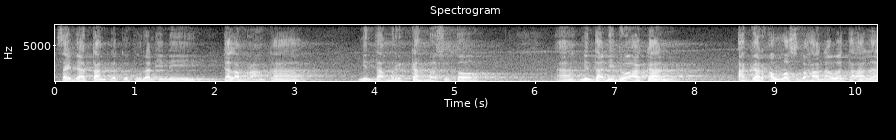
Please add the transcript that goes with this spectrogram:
Saya datang ke kuburan ini dalam rangka minta berkah Mbah Suto. Minta didoakan agar Allah Subhanahu wa taala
